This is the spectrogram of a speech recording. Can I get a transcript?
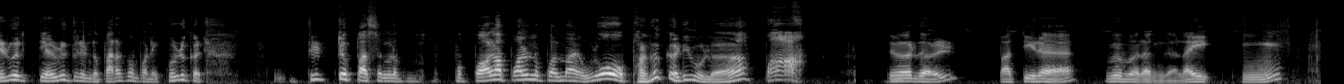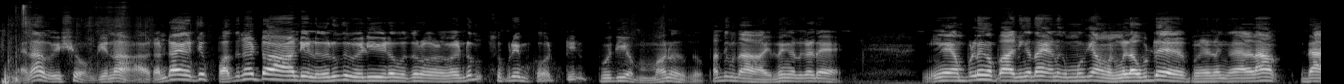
எழுபத்தி எழுபத்தி ரெண்டு பறக்கும் படை குழுக்கள் திருட்டு பசங்களை பல பலன்னு பிறந்தா எவ்வளோ பணக்கடி பா. தேர்தல் பத்திர விவரங்களை. ஏன்னா விஷயம் அப்படின்னா ரெண்டாயிரத்தி பதினெட்டாம் ஆண்டில் இருந்து வெளியிட உத்தரவிட வேண்டும். சுப்ரீம் கோர்ட்டில் புதிய மனு. பார்த்துங்களா பார்த்தீங்களா இளைஞர்களே? நீங்கள் என் பிள்ளைங்கப்பா நீங்கள் தான் எனக்கு முக்கியம். உங்களை விட்டு எனக்கு எல்லாம் இதா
